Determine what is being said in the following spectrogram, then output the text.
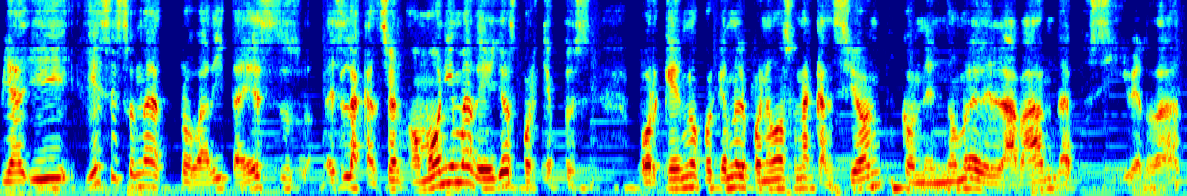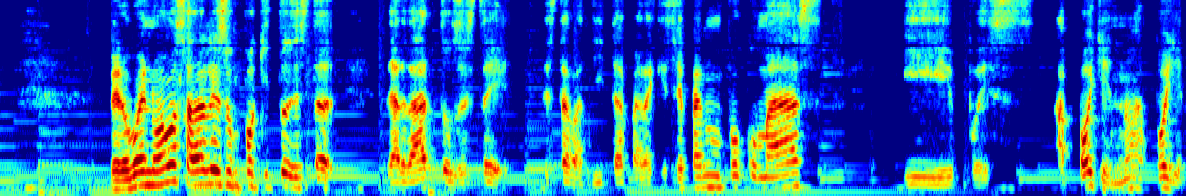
Y, y, y, esa es una probadita, es, es la canción homónima de ellos, porque pues, ¿por qué, no, ¿por qué no le ponemos una canción con el nombre de la banda? Pues sí, ¿verdad? Pero bueno, vamos a darles un poquito de esta, dar datos de, este, de esta bandita para que sepan un poco más y pues apoyen, ¿no? Apoyen.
